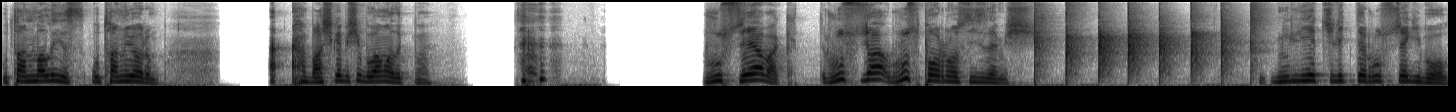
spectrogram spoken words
Utanmalıyız. Utanıyorum. Başka bir şey bulamadık mı? Rusya'ya bak. Rusya Rus pornosu izlemiş. Milliyetçilikte Rusya gibi ol.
